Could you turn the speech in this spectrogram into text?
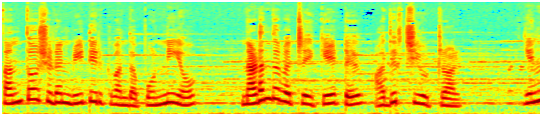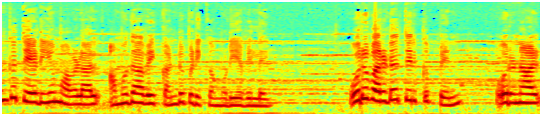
சந்தோஷுடன் வீட்டிற்கு வந்த பொன்னியோ நடந்தவற்றை கேட்டு அதிர்ச்சியுற்றாள். எங்கு தேடியும் அவளால் அமுதாவை கண்டுபிடிக்க முடியவில்லை. ஒரு வருடத்திற்கு பின் ஒரு நாள்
